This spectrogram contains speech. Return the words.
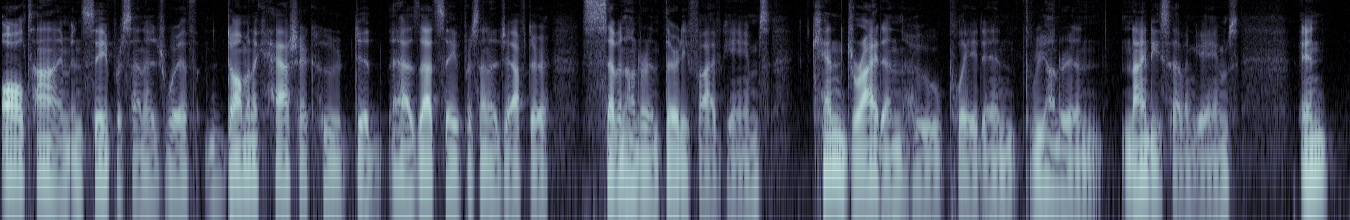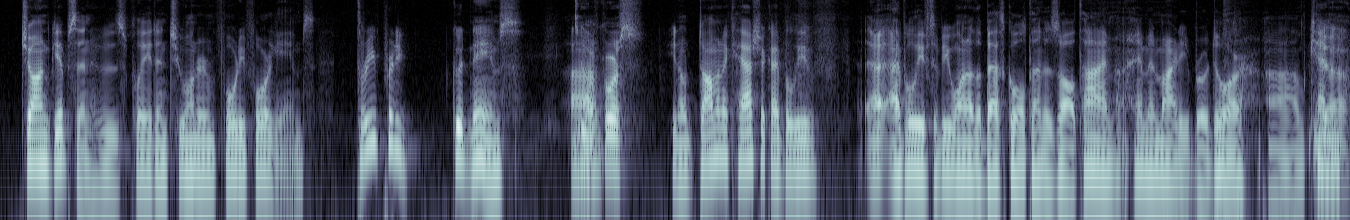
all time in save percentage with Dominik Hasek, who did has that save percentage after 735 games. Ken Dryden, who played in 397 games, and John Gibson, who's played in 244 games. Three pretty good names. yeah, of um, course. You know, Dominik Hasek, I believe, I, I believe to be one of the best goaltenders all time. Him and Marty Brodeur. Um, Ken Yeah.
